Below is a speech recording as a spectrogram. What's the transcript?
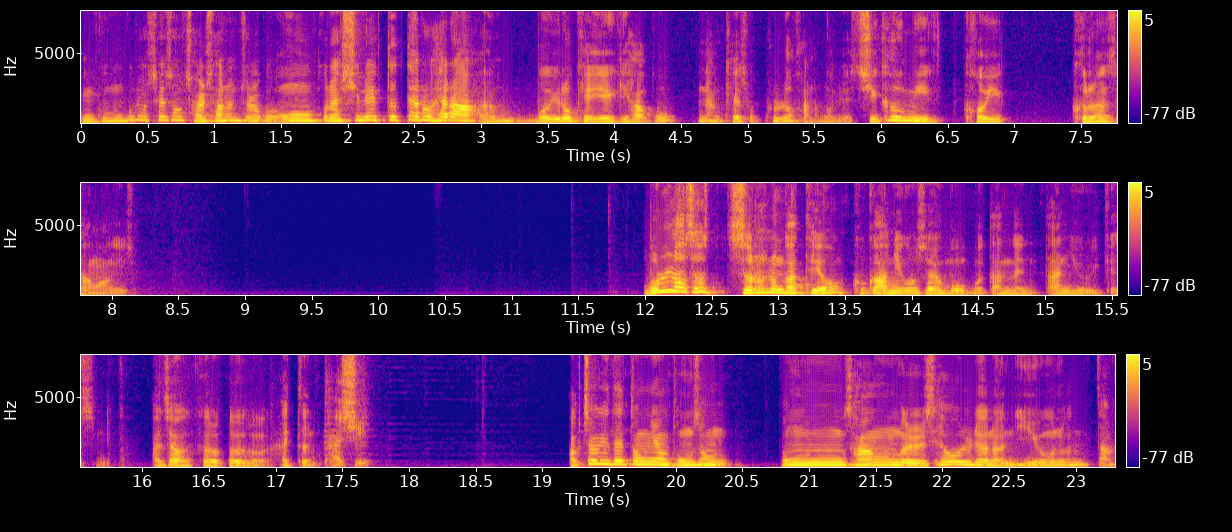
임금은 그냥 세상 잘 사는 줄 알고 어 그래 신의 뜻대로 해라 어, 뭐 이렇게 얘기하고 그냥 계속 굴러가는 겁니다. 지금이 거의 그런 상황이죠. 몰라서 저러는 것 같아요. 그거 아니고서야 뭐 뭐 딴 딴 이유 있겠습니까? 아, 자, 그, 그, 하여튼 다시 박정희 대통령 동상 동상을 세우려는 이유는 딱,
